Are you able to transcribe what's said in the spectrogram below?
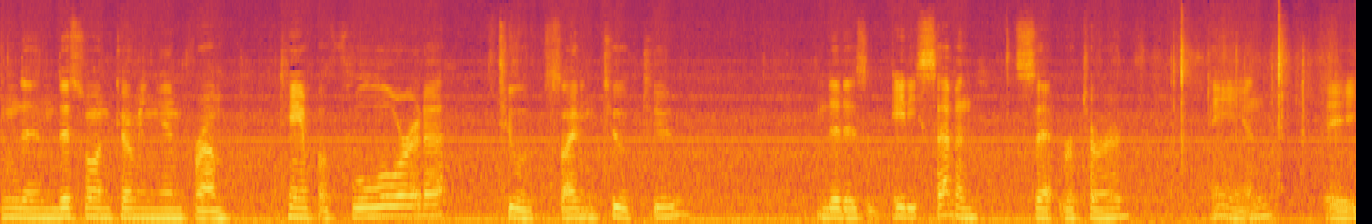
And then this one coming in from Tampa, Florida two signing two two. And it is an 87 set return and a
